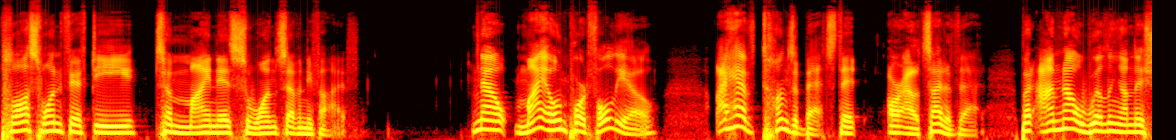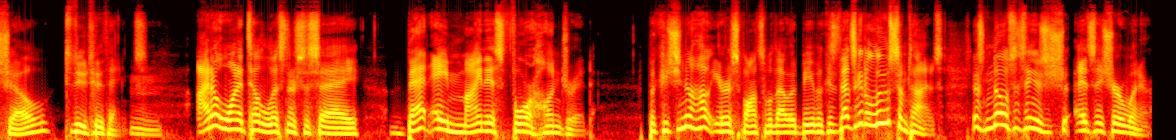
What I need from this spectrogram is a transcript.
plus 150 to minus 175. Now, my own portfolio, I have tons of bets that are outside of that, but I'm not willing on this show to do two things. Hmm. I don't want to tell the listeners to say, bet a minus 400 because you know how irresponsible that would be because that's going to lose sometimes. There's no such thing as, as a sure winner.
